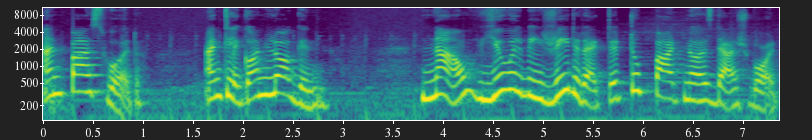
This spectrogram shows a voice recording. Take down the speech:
and password and click on Login. Now you will be redirected to Partners dashboard.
